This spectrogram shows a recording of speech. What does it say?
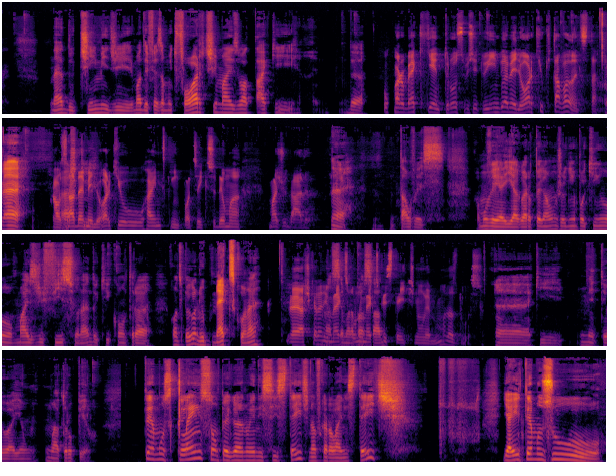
né, do time de uma defesa muito forte, mas o ataque. O quarterback que entrou substituindo é melhor que o que estava antes, tá? É. O causado é que... melhor que o Ryan Skin. Pode ser que isso dê uma, uma ajudada. É, talvez. Vamos ver aí. Agora pegar um joguinho um pouquinho mais difícil, né? Do que contra. Contra pegou New Mexico, né? É, acho que era New Mexico ou New Mexico State, não lembro. Uma das duas. É, que meteu aí um, um atropelo. Temos Clemson pegando NC State, North Carolina State. E aí temos o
